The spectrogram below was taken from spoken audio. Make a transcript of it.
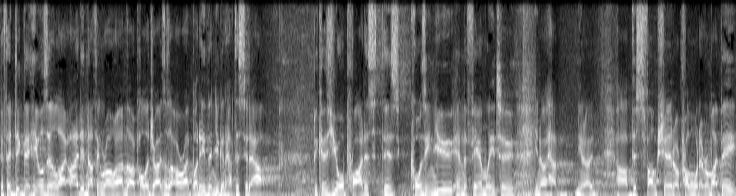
If they dig their heels in and like, I did nothing wrong, I'm not apologizing, it's like, all right, buddy, then you're going to have to sit out because your pride is, is causing you and the family to, you know, have, you know, uh, dysfunction or a problem, whatever it might be.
